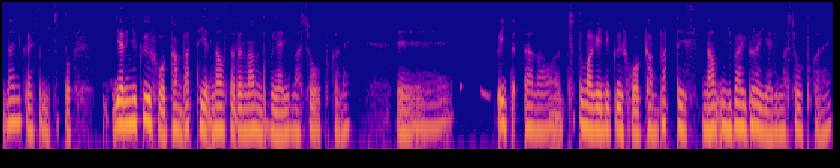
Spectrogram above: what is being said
何かにしてもちょっとやりにくい方は頑張ってなおさら何度もやりましょうとかね、えーいたあのちょっと曲げにくい方は頑張って何2倍ぐらいやりましょうとかね。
